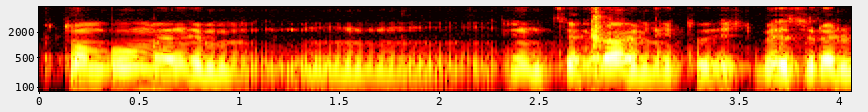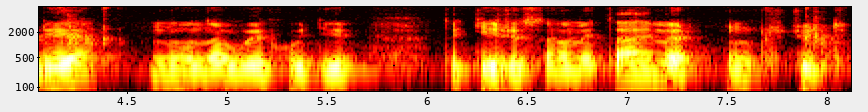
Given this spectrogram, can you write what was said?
Потім був у мене інтегральний, тобто без реле. Ну, на виході такий же самий таймер. Ну, чуть-чуть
